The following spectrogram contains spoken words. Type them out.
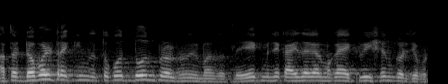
आता डबल ट्रॅकिंग जातकच दोन प्रश्न निर्माण जातले एक म्हणजे काही जाग्यार म्हाका एक्विशन करचें पडटा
